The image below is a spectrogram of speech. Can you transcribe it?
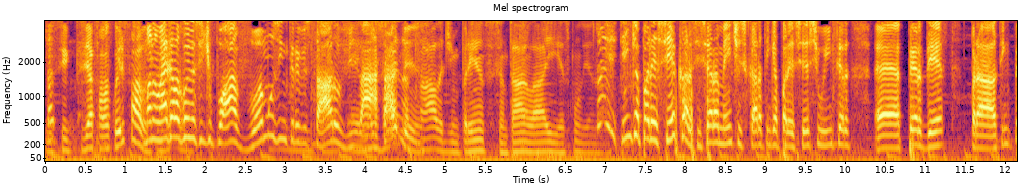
tá- Se quiser falar com ele, fala. Mas não é aquela coisa assim, tipo, ah, vamos entrevistar o É, vice, ele ah, sabe? na sala de imprensa, sentar lá e responder. né? Ele tem que aparecer, cara. Sinceramente, esse cara tem que aparecer se o Inter é, perder pra. Tem que,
